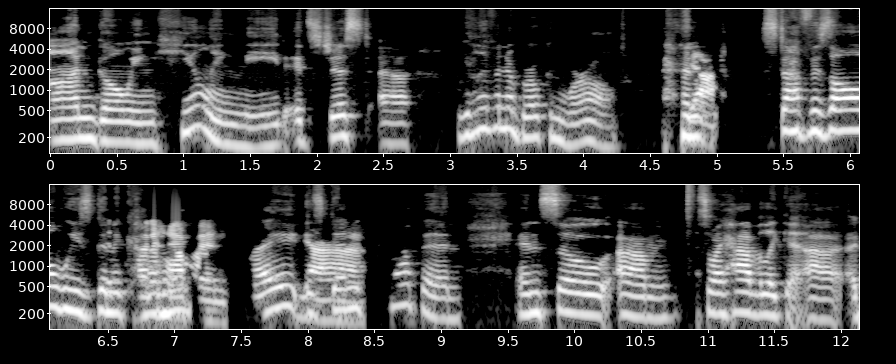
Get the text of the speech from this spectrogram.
ongoing healing need it's just uh, we live in a broken world and yeah stuff is always going to kind of happen right yeah. it's going to happen and so um so i have like a, a,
